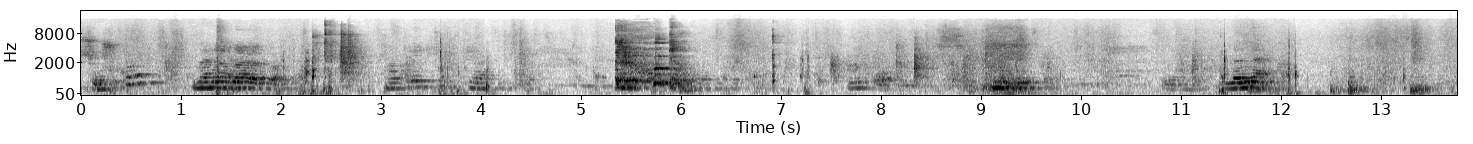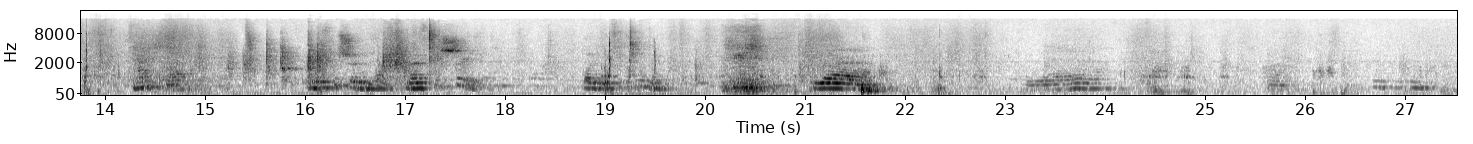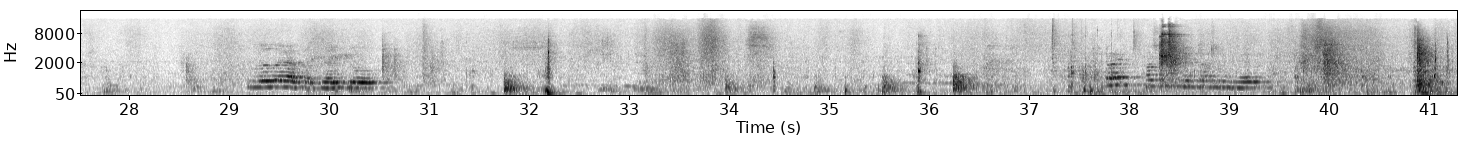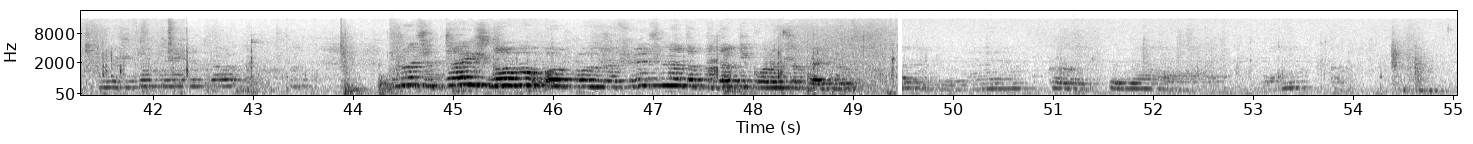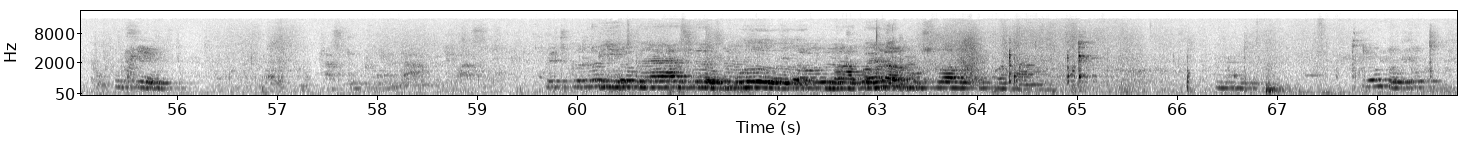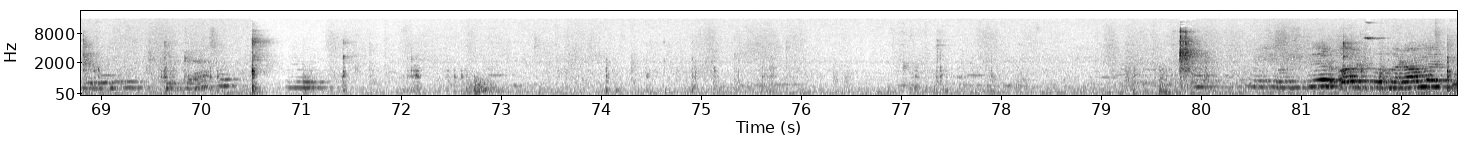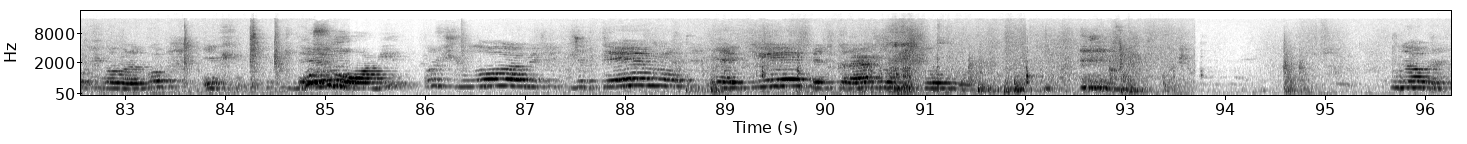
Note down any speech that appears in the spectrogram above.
Що шукаємо? Лелека. На Лелека. Знайшла. Не спіши, будь ласка, не спіши. По 10 хвилин. Ле. Ле. Лелека знайшов. Орфограми у словнику із У слові у слові з тими, які підкреслюють суму. Добре.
